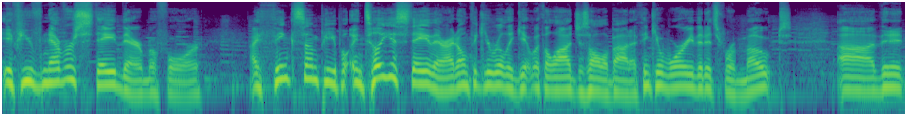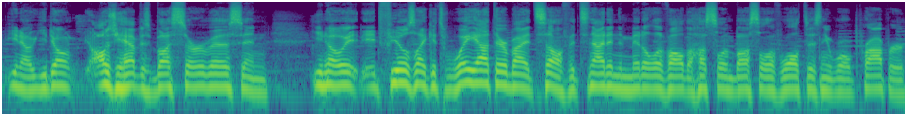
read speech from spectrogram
if you've never stayed there before, I think some people, until you stay there, I don't think you really get what the lodge is all about. I think you worry that it's remote, uh, that it, you know, you don't, all you have is bus service and, you know, it, it feels like it's way out there by itself. It's not in the middle of all the hustle and bustle of Walt Disney World proper.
